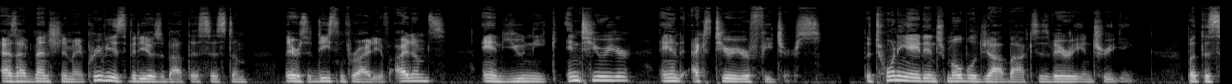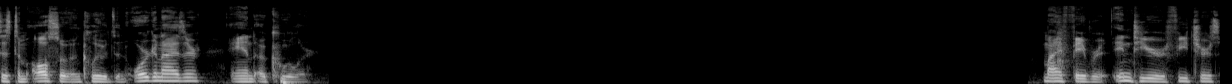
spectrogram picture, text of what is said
As I've mentioned in my previous videos about this system, there's a decent variety of items and unique interior and exterior features. The 28 inch mobile job box is very intriguing, but the system also includes an organizer and a cooler. My favorite interior features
